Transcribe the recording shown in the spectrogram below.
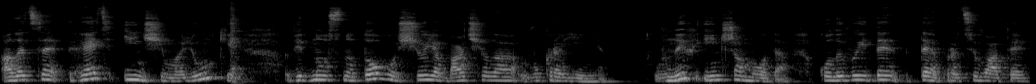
Але це геть інші малюнки відносно того, що я бачила в Україні. В них інша мода. Коли ви йдете працювати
